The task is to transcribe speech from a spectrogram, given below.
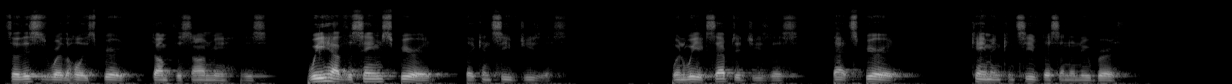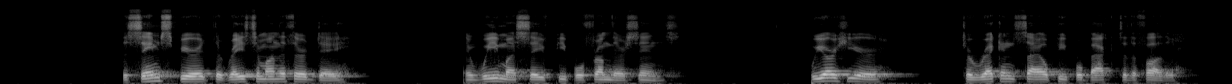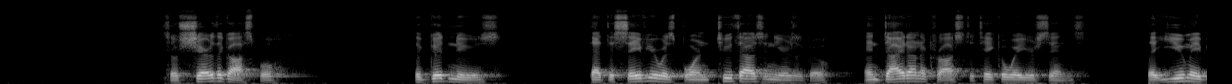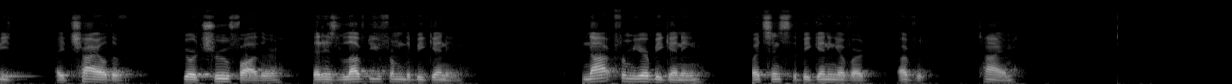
So this is where the Holy Spirit dumped this on me is we have the same spirit that conceived Jesus. When we accepted Jesus, that spirit came and conceived us in a new birth. The same spirit that raised him on the third day and we must save people from their sins. We are here to reconcile people back to the Father. So share the gospel, the good news that the Savior was born 2,000 years ago and died on a cross to take away your sins, that you may be a child of your true Father that has loved you from the beginning. Not from your beginning, but since the beginning of our of time.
